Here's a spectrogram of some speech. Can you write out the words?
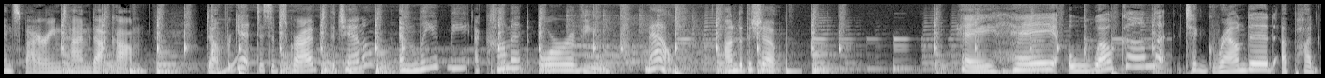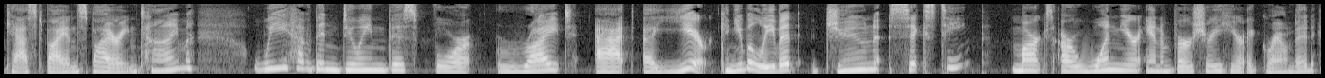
inspiringthyme.com. Don't forget to subscribe to the channel and leave me a comment or a review. Now, on to the show. Hey, hey, welcome to Grounded, a podcast by Inspiring Thyme. We have been doing this for right at a year. Can you believe it? June 16th marks our one year anniversary here at Grounded.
